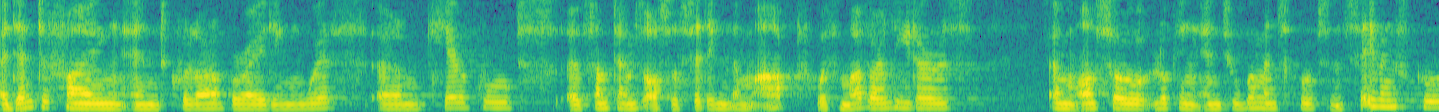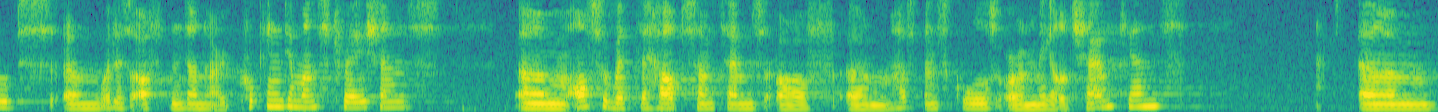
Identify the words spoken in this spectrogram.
identifying and collaborating with um, care groups, uh, sometimes also setting them up with mother leaders, um, also looking into women's groups and savings groups. Um, what is often done are cooking demonstrations, um, also with the help sometimes of um, husband schools or male champions. Um,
